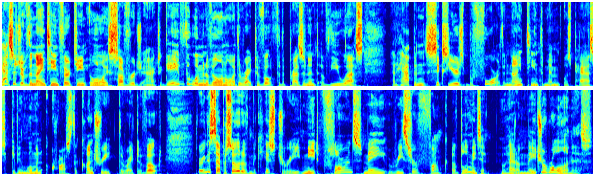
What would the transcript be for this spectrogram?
passage of the 1913 Illinois Suffrage Act gave the women of Illinois the right to vote for the President of the U.S. That happened six years before the 19th Amendment was passed, giving women across the country the right to vote. During this episode of McHistory, meet Florence May Reeser Funk of Bloomington, who had a major role in this.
